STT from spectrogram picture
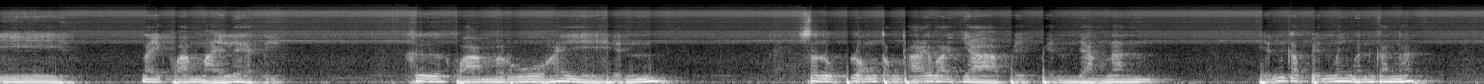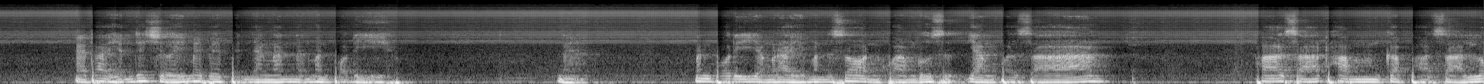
ดีในความหมายแรกนี่คือความรู้ให้เห็น สรุปลงตรงท้ายว่าอย่าไปเป็นอย่างนั้น ห็นกับเป็นไม่เหมือนกันนะแต่ถ้าเห็นเฉยๆไม่ไปเป็นอย่างนั้นนะมันพอดีนะมันพอดีอย่างไร มันซ่อนความรู้สึกอย่างภาษา ภาษาธรรมกับภาษาโล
